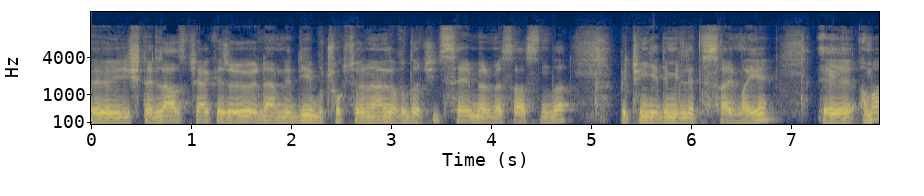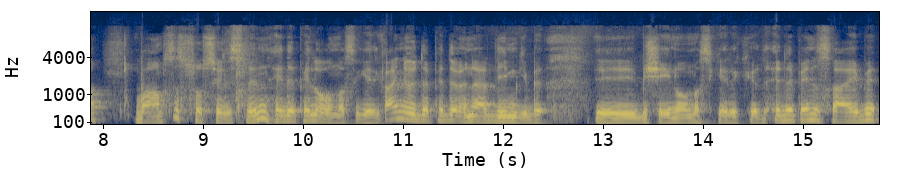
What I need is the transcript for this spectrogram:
e, işte Laz, Çerkez önemli değil. Bu çok söylenen lafı da hiç sevmiyorum esasında. Bütün yedi milleti saymayı. E, ama bağımsız sosyalistlerin HDP'li olması gerek. Aynı ÖDP'de önerdiğim gibi e, bir şeyin olması gerekiyordu. HDP'nin sahibi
